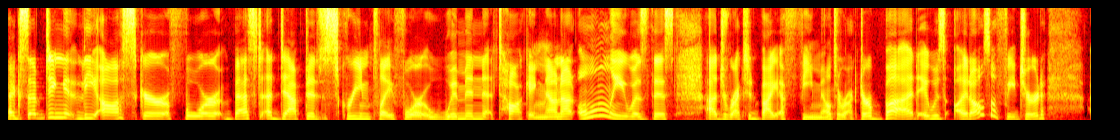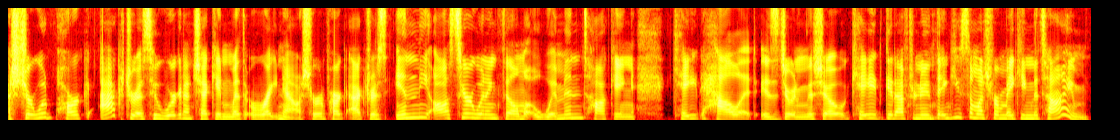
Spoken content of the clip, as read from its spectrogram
accepting the Oscar for Best Adapted Screenplay for Women Talking. Now, not only was this uh, directed by a female director, but it was it also featured a Sherwood Park actress who we're going to check in with right now. Sherwood Park actress in the Oscar-winning film Women Talking. Kate Hallett is joining the show. Kate, good afternoon. Thank you so much for making the time.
